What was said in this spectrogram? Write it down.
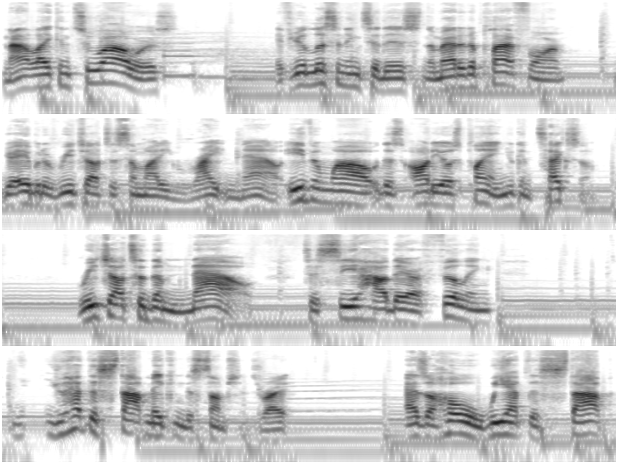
not like in two hours. If you're listening to this, no matter the platform, you're able to reach out to somebody right now. Even while this audio is playing, you can text them. Reach out to them now to see how they are feeling. You have to stop making assumptions, right? As a whole, we have to stop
